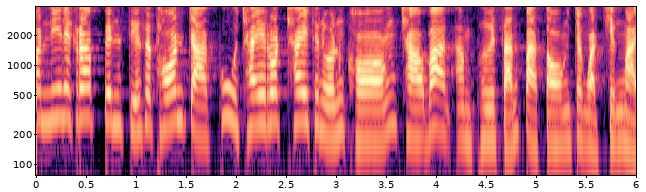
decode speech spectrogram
วันนี้นะครับ เป็นเสียงสะท้อนจากผู้ใช้รถใช้ถนนของชาวบ้านอำเภอสันป่าตอง จังหวัดเชียงใหม่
